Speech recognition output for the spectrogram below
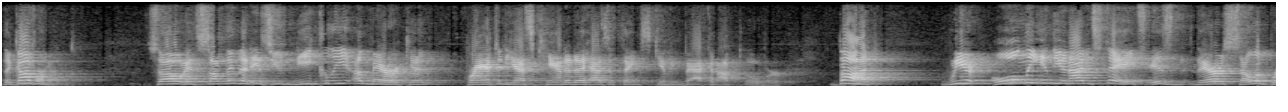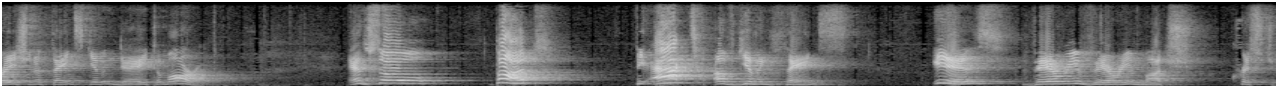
the government. So it's something that is uniquely American. Granted, yes, Canada has a Thanksgiving back in October, but we're only in the United States is there a celebration of Thanksgiving Day tomorrow. And so, but the act of giving thanks is very, very much Christian.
